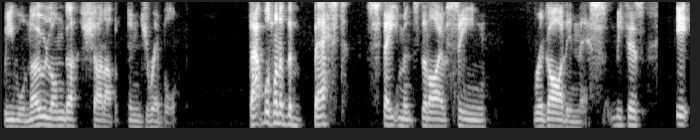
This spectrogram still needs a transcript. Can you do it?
We will no longer shut up and dribble. That was one of the best statements that I've seen regarding this because it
